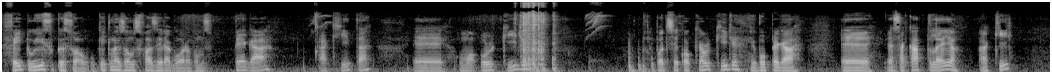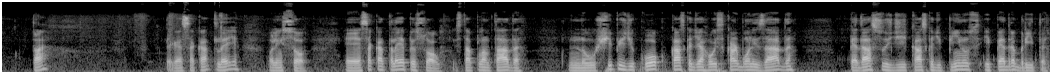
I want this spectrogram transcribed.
Feito isso, pessoal, o que, que nós vamos fazer agora? Vamos pegar aqui, tá? É uma orquídea. Pode ser qualquer orquídea. Eu vou pegar é, essa catleia aqui, tá? Vou pegar essa catleia. Olhem só. É, essa catleia, pessoal, está plantada no chips de coco, casca de arroz carbonizada, pedaços de casca de pinos e pedra brita.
